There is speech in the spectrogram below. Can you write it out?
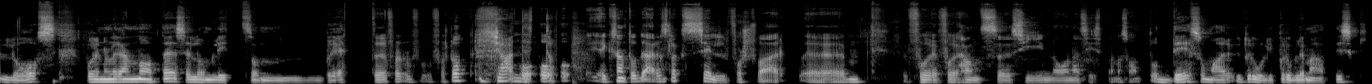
lås på en eller annen måte, selv om litt sånn bredt uh, for, for, forstått. Ja, nettopp. Og, og, ikke sant? og det er en slags selvforsvar eh, for, for, hans syn og nazismen og sånt. Og det som er utrolig problematisk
